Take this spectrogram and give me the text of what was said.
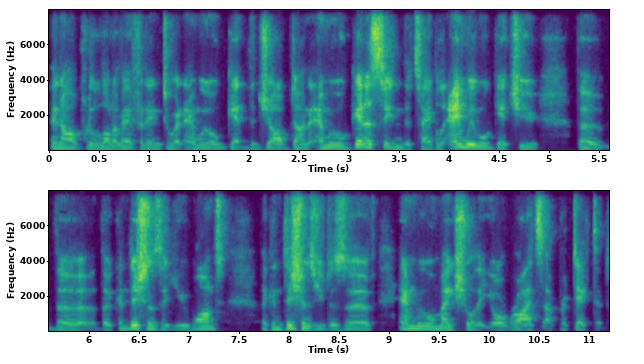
then I'll put a lot of effort into it and we will get the job done and we will get a seat in the table and we will get you the, the, the conditions that you want, the conditions you deserve, and we will make sure that your rights are protected.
